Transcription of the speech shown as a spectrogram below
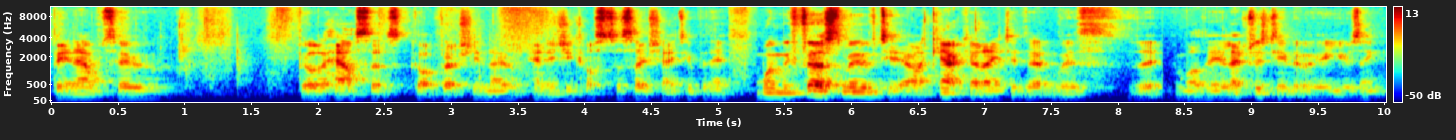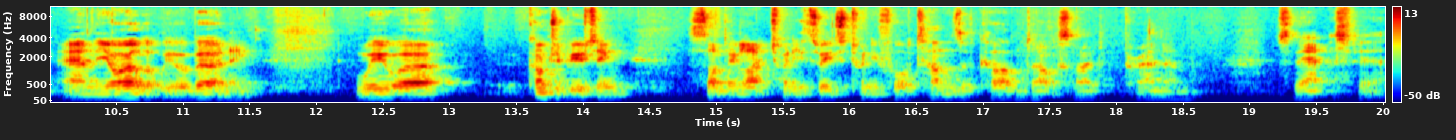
been able to build a house that's got virtually no energy costs associated with it. When we first moved here, I calculated that with the, well, the electricity that we were using and the oil that we were burning, we were contributing something like 23 to 24 tonnes of carbon dioxide per annum to the atmosphere.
